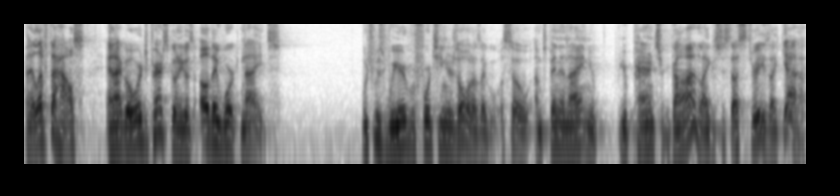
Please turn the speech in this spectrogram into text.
And I left the house and I go, Where'd your parents go? And he goes, Oh, they work nights which was weird. We're 14 years old. I was like, well, so I'm spending the night and your, your parents are gone? Like, it's just us three? He's like, yeah.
